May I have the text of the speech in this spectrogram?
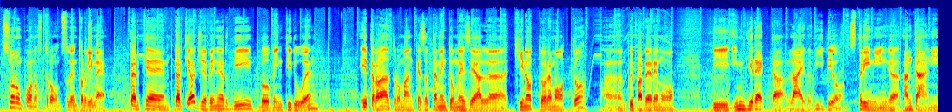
sono un po' uno stronzo dentro di me, perché, perché oggi è venerdì boh, 22 e tra l'altro manca esattamente un mese al chinotto remoto, eh, in cui parleremo di in diretta live video streaming Antani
